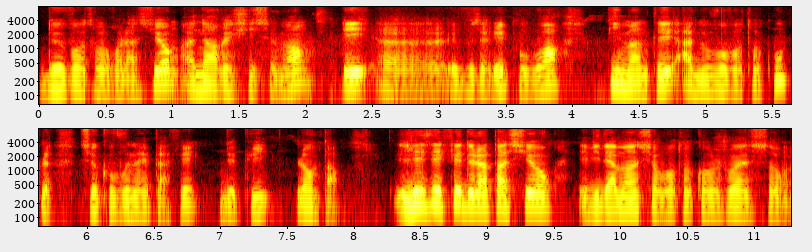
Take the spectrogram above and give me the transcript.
de votre relation, un enrichissement et euh, vous allez pouvoir pimenter à nouveau votre couple, ce que vous n'avez pas fait depuis longtemps. Les effets de la passion, évidemment, sur votre conjoint sont,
